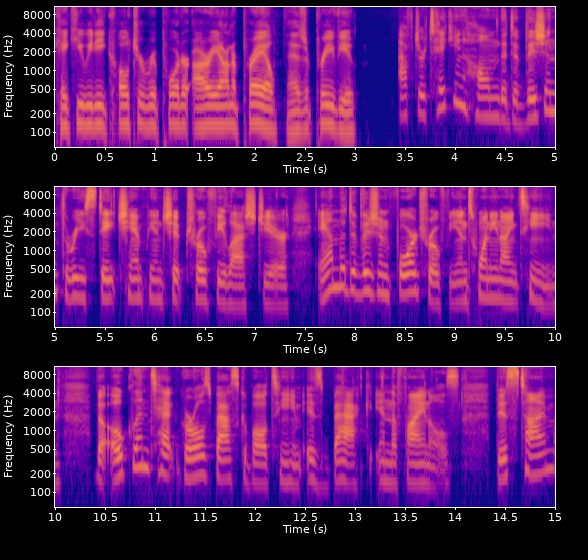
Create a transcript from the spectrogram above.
KQED Culture reporter Ariana Proehl has a preview. After taking home the Division III state championship trophy last year and the Division IV trophy in 2019, the Oakland Tech girls basketball team is back in the finals, this time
